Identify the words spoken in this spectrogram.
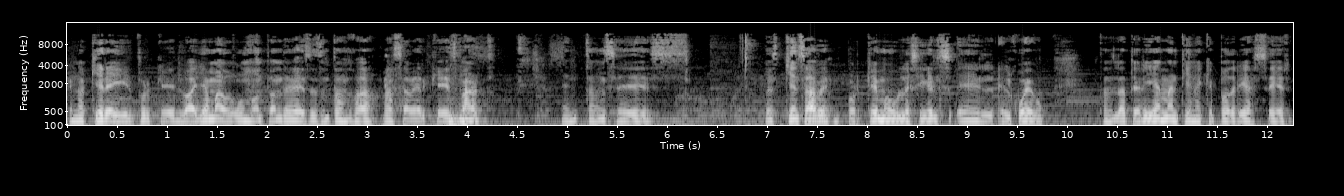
Que no quiere ir porque lo ha llamado un montón de veces. Entonces va, va a saber que es Bart. Entonces... Pues quién sabe por qué Moe le sigue el, el- el juego. Entonces la teoría mantiene que podría ser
